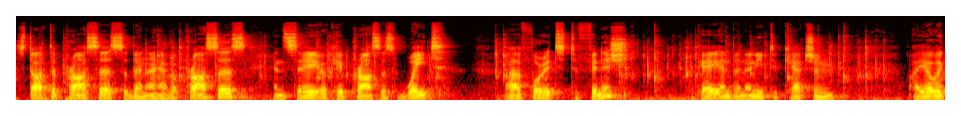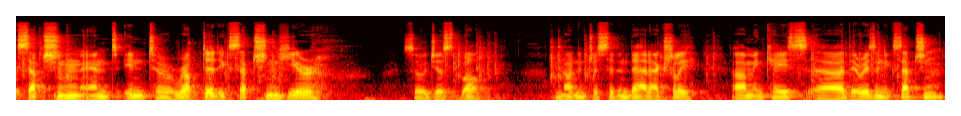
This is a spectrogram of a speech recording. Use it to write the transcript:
start the process. So then I have a process and say, okay, process wait uh, for it to finish. Okay, and then I need to catch an IO exception and interrupted exception here. So just, well, I'm not interested in that actually, um, in case uh, there is an exception.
